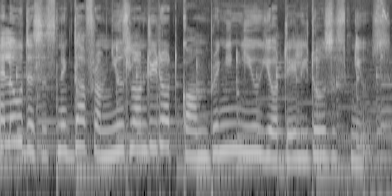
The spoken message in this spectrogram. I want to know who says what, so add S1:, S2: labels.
S1: Hello, this is Snigdha from newslaundry.com bringing you your daily dose of news.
